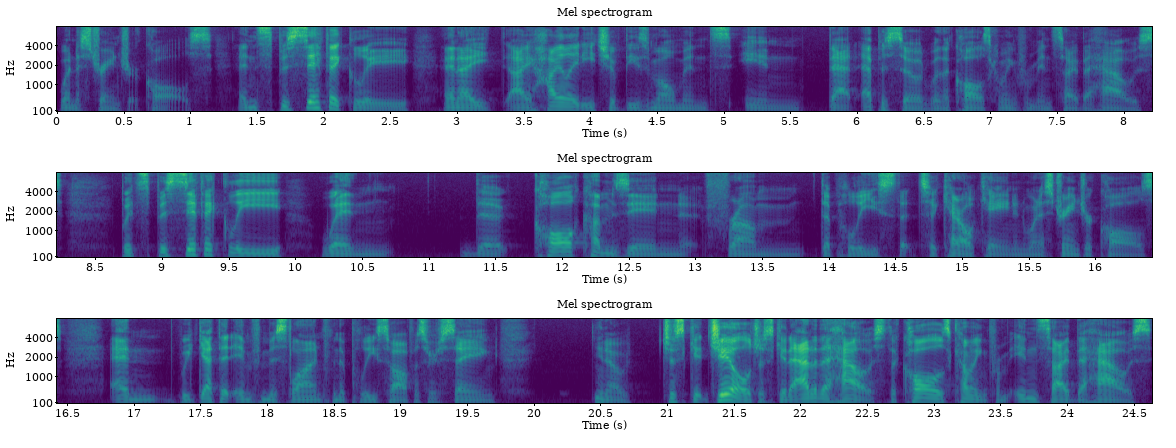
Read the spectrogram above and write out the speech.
When a Stranger Calls. And specifically, and I, I highlight each of these moments in that episode when the call is coming from inside the house, but specifically when the call comes in from the police that, to Carol Kane and when a stranger calls, and we get that infamous line from the police officer saying, you know, just get Jill, just get out of the house. The call is coming from inside the house.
